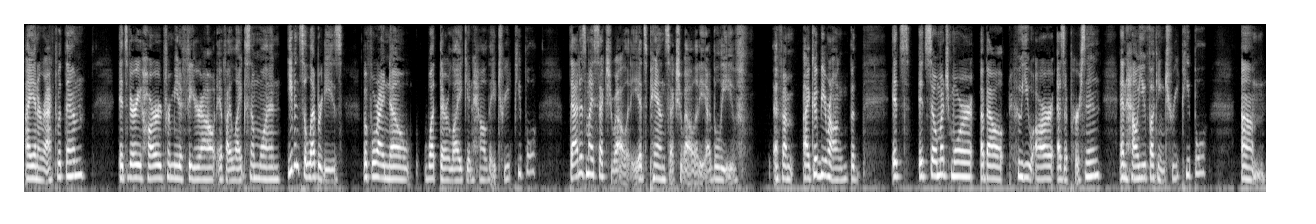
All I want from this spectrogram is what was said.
I interact with them. It's very hard for me to figure out if I like someone, even celebrities, before I know what they're like and how they treat people. That is my sexuality. It's pansexuality, I believe. If I'm I could be wrong, but it's it's so much more about who you are as a person and how you fucking treat people. Um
